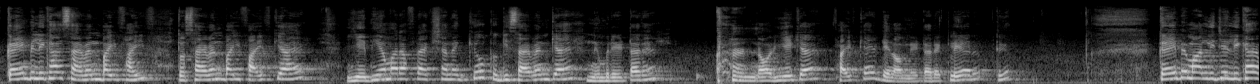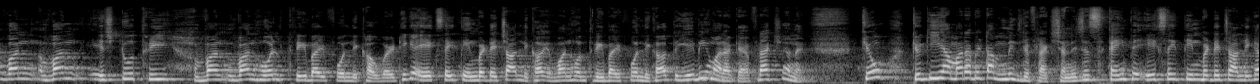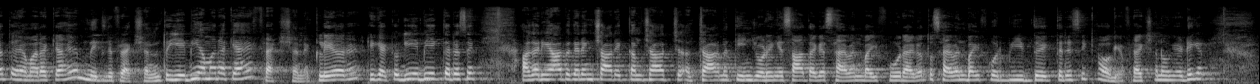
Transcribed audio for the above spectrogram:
कहीं भी लिखा है सेवन बाई फाइव तो सेवन बाई फाइव क्या है? ये भी हमारा फ्रैक्शन है, क्यों? क्योंकि सेवन क्या है? न्यूमरेटर है। और ये क्या है? फाइव क्या है? डिनोमिनेटर है। क्लियर है ठीक है? कहीं पे मान लीजिए लिखा है one one is to three one one whole three by four लिखा हुआ है। ठीक है? एक सही तीन बटे चार लिखा है। One whole three by four लिखा तो ये भी हमारा क्या है? फ्रैक्शन है। क्यों? क्योंकि ये हमारा बेटा मिक्स रिफ्रैक्शन है। जैसे कहीं पे एक सही तीन बटे चार लिखा तो ये हमारा क्या है? मिक्स रिफ्रैक्शन है तो ये भी हमारा क्या है? फ्रैक्शन है। क्लियर है? ठीक है? क्योंकि ये भी एक तरह से अगर यहाँ पे करेंगे चार एक कम चार चार में तीन जोड़ेंगे, सात आएगा सेवन बाई फोर आएगा तो सेवन बाई फोर भी तो एक तरह से क्या हो गया? फ्रैक्शन हो गया। ठीक है?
